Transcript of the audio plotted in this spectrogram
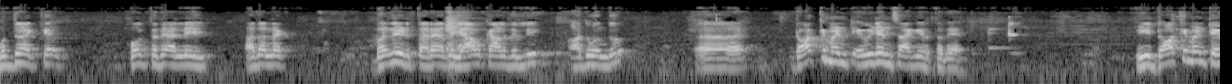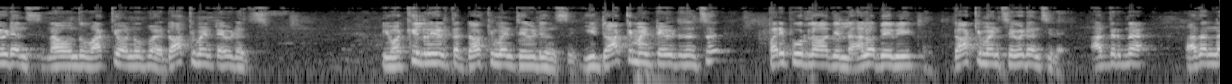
ಮುದ್ರಕ್ಕೆ ಹೋಗ್ತದೆ, ಅಲ್ಲಿ ಅದನ್ನ ಬರೆದಿಡ್ತಾರೆ. ಅದು ಯಾವ ಕಾಲದಲ್ಲಿ? ಅದು ಒಂದು ಡಾಕ್ಯುಮೆಂಟ್ ಎವಿಡೆನ್ಸ್ ಆಗಿರ್ತದೆ. ಈ ಡಾಕ್ಯುಮೆಂಟ್ ಎವಿಡೆನ್ಸ್ ನಾವೊಂದು ವಾಕ್ಯವನ್ನು ಡಾಕ್ಯುಮೆಂಟ್ ಎವಿಡೆನ್ಸ್ ಈ ವಕೀಲರು ಹೇಳ್ತಾರೆ ಡಾಕ್ಯುಮೆಂಟ್ ಎವಿಡೆನ್ಸ್ ಈ ಡಾಕ್ಯುಮೆಂಟ್ ಎವಿಡೆನ್ಸ್ ಪರಿಪೂರ್ಣವಾದಿಲ್ಲ. ಅಲೋ ಬೇಬಿ ಡಾಕ್ಯುಮೆಂಟ್ಸ್ ಎವಿಡೆನ್ಸ್ ಇದೆ. ಆದ್ದರಿಂದ ಅದನ್ನ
